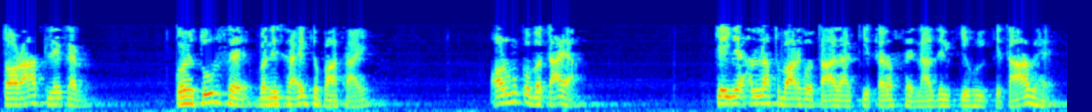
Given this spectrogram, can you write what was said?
تورات لے کر کوہتور سے بنی اسرائیل کے پاس آئے اور ان کو بتایا کہ یہ اللہ تبارک و تعالیٰ کی طرف سے نازل کی ہوئی کتاب ہے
